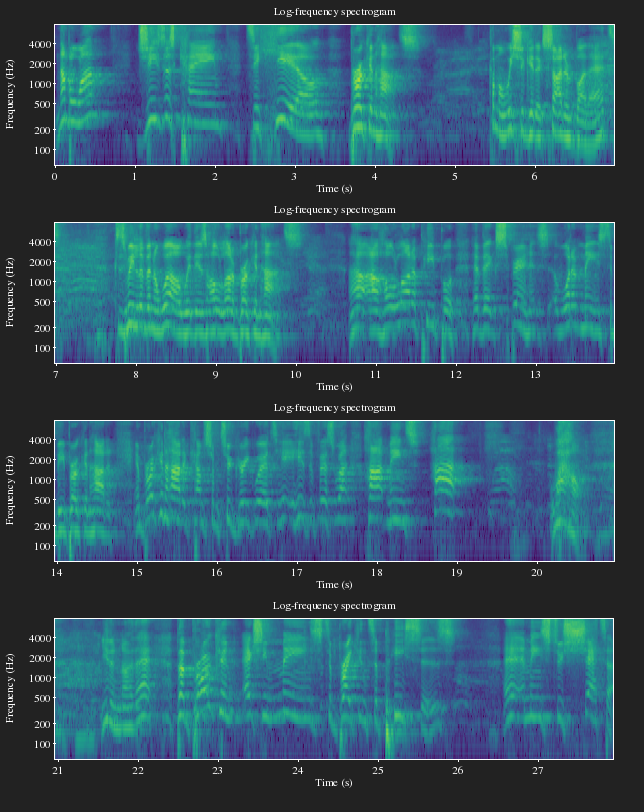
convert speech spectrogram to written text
Number one, Jesus came to heal broken hearts. Come on, we should get excited by that because we live in a world where there's a whole lot of broken hearts. A, whole lot of people have experienced what it means to be brokenhearted. And brokenhearted comes from two Greek words. Here's the first one heart means heart. Wow. Wow. You didn't know that. But broken actually means to break into pieces, it means to shatter.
